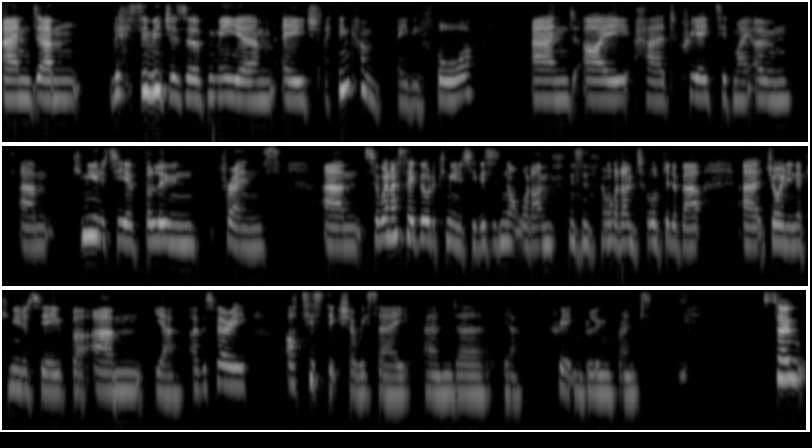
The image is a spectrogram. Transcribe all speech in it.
And um, this is of me um, aged, I think I'm maybe four, and I had created my own um, community of balloon friends. Um, so when I say build a community, this is not what I'm this is not what I'm talking about uh, joining a community, but um, yeah, I was very artistic, shall we say, and uh, yeah, creating balloon friends. So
